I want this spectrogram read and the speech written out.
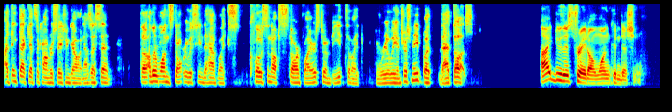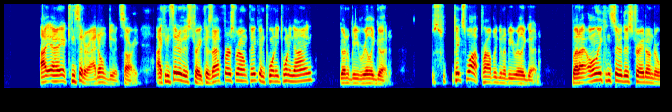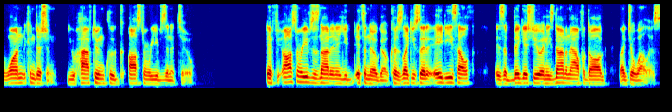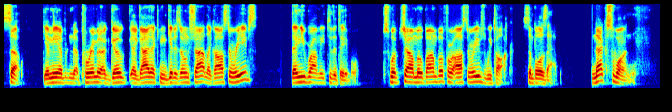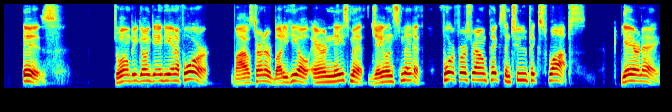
I think that gets the conversation going. As I said, the other ones don't really seem to have like close enough star players to Embiid to like really interest me, but that does. I do this trade on one condition. I, I consider I don't do it. Sorry, I consider this trade because that first round pick in 2029 going to be really good. Pick swap probably going to be really good, but I only consider this trade under one condition: you have to include Austin Reaves in it too. If Austin Reaves is not in it, you, it's a no go because, like you said, AD's health is a big issue, and he's not an alpha dog like Joel is. So Give me a, a perimeter, a go, a guy that can get his own shot like Austin Reaves. Then you brought me to the table. Swip Chow Mo Bamba for Austin Reaves. We talk. Simple as that. Next one is Joel Embiid going to Indiana for Miles Turner, Buddy Hield, Aaron Nesmith, Jalen Smith, four first round picks and two pick swaps. Yay or nay?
